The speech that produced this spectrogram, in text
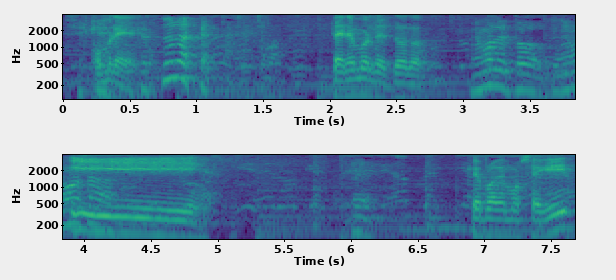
Si es que, hombre, es que esto es un espectáculo, chaval. tenemos de todo. Tenemos de todo. Tenemos a- Y... Eh, que podemos seguir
